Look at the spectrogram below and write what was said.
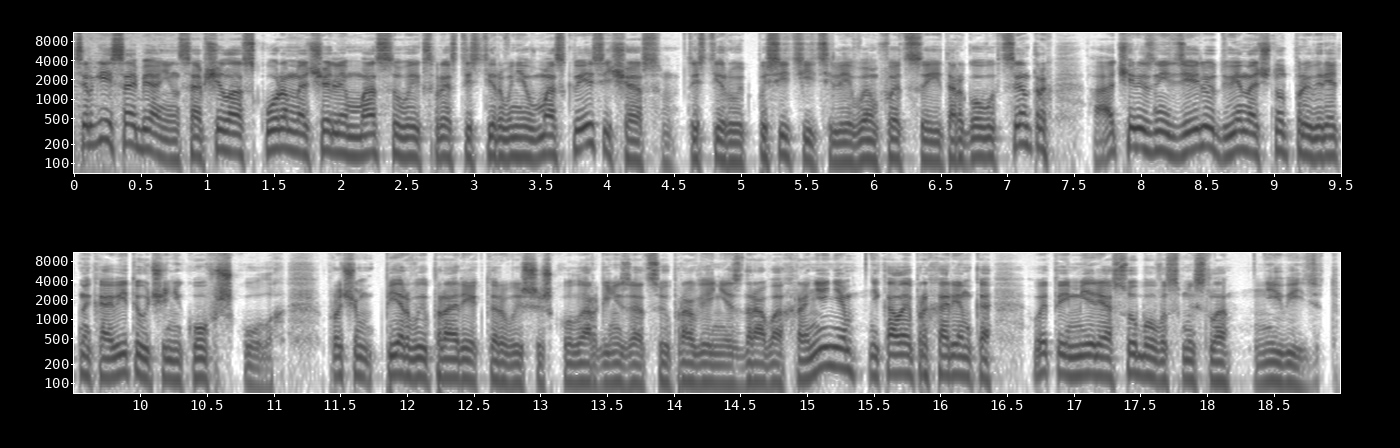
Сергей Собянин сообщил о скором начале массового экспресс-тестирования в Москве. Сейчас тестируют посетителей в МФЦ и торговых центрах, а через неделю-две начнут проверять на ковид и учеников в школах. Впрочем, первый проректор Высшей школы организации управления здравоохранением Николай Прохоренко в этой мере особого смысла не видит.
